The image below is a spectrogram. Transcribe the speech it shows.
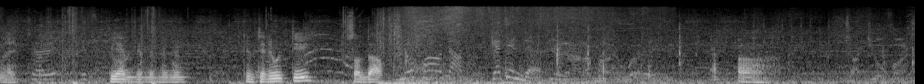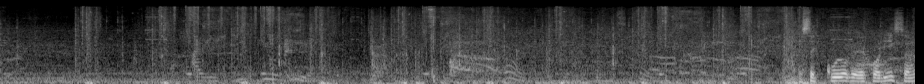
Vale. Bien, bien, bien, bien, bien. ¿Quién tiene ulti? Soldado. Ah. Escudo que dejó Orisa.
